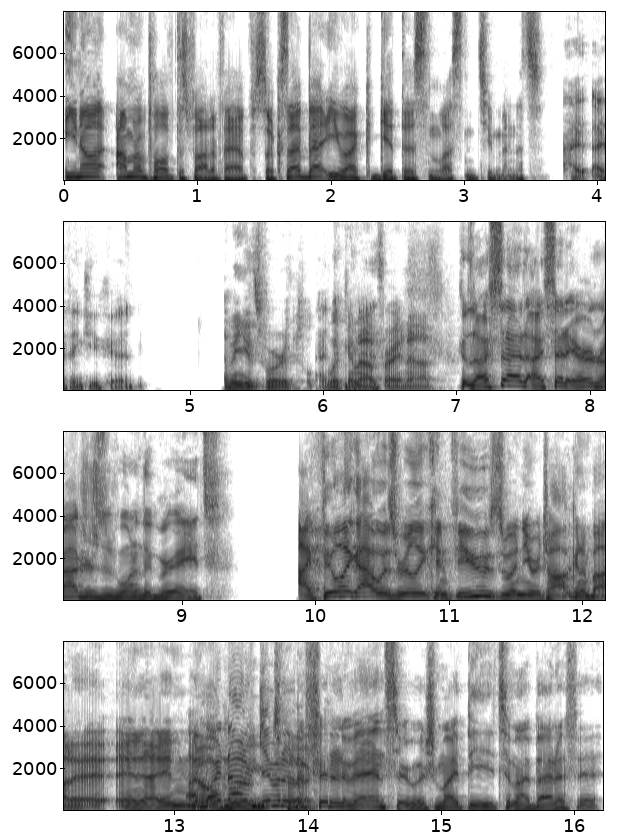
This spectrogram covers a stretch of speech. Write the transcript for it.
you know what? I'm gonna pull up the Spotify episode because I bet you I could get this in less than two minutes. I, I think you could. I think it's worth I looking up right now. Because I said I said Aaron Rodgers is one of the greats. I feel like I was really confused when you were talking about it, and I didn't know. I might not who have you given a definitive answer, which might be to my benefit.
